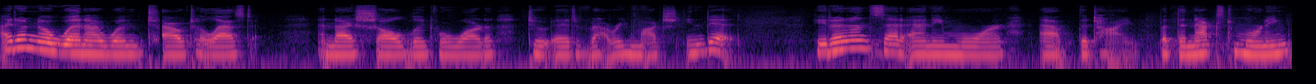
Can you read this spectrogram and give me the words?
I don't know when I went out last, and I shall look forward to it very much indeed. He didn't say any more at the time, but the next morning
